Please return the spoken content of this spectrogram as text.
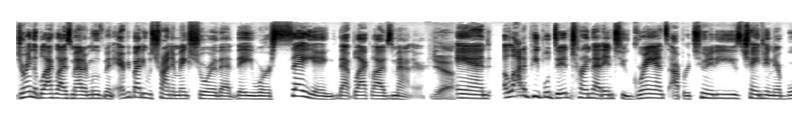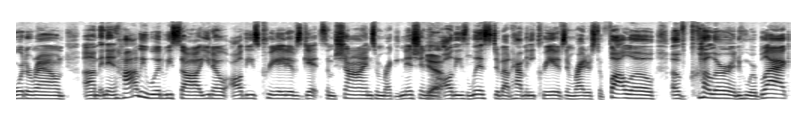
During the Black Lives Matter movement, everybody was trying to make sure that they were saying that Black Lives Matter. Yeah. And a lot of people did turn that into grants, opportunities, changing their board around. Um, and in Hollywood, we saw, you know, all these creatives get some shine, some recognition. Yeah. There were all these lists about how many creatives and writers to follow of color and who are Black.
